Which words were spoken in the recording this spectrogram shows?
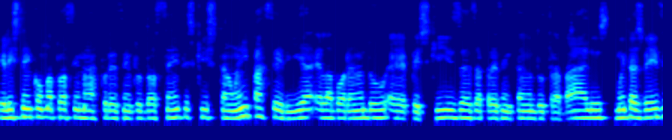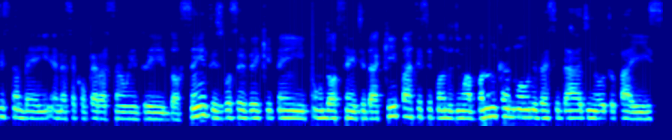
Eles têm como aproximar, por exemplo, docentes que estão em parceria elaborando é, pesquisas, apresentando trabalhos. Muitas vezes também é nessa cooperação entre docentes, você vê que tem um docente daqui participando de uma banca numa universidade em outro país.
